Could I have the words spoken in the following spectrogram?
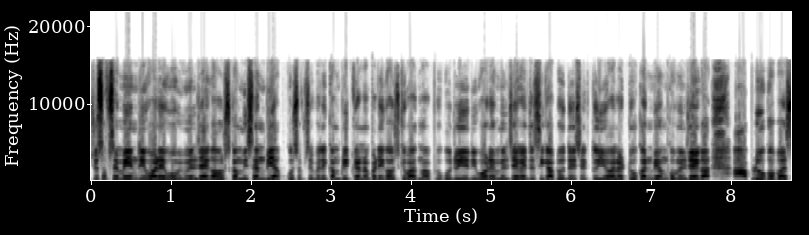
जो सबसे मेन रिवॉर्ड है, वो भी मिल जाएगा और उसका मिशन भी आपको सबसे पहले कंप्लीट करना पड़ेगा। उसके बाद में आप लोग को जो ये रिवॉर्ड मिल जाएगा। जैसे कि आप लोग देख सकते हो, ये वाला टोकन भी हमको मिल जाएगा। आप लोग को बस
